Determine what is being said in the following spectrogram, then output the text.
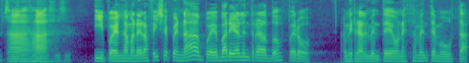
Sí, Ajá. sí, sí, sí. Y pues la manera fisheye, pues nada, puede variar entre las dos, pero a mí realmente, honestamente, me gusta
